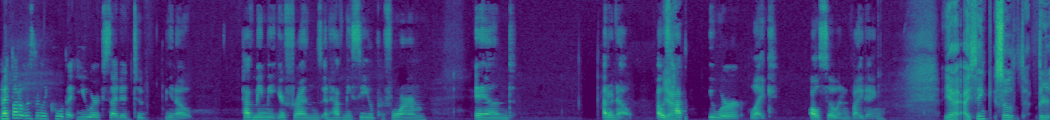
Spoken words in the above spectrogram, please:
And I thought it was really cool that you were excited to, you know, have me meet your friends and have me see you perform. And I don't know. I was Yeah. happy you were like also inviting. Yeah, I think so. Th- there,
